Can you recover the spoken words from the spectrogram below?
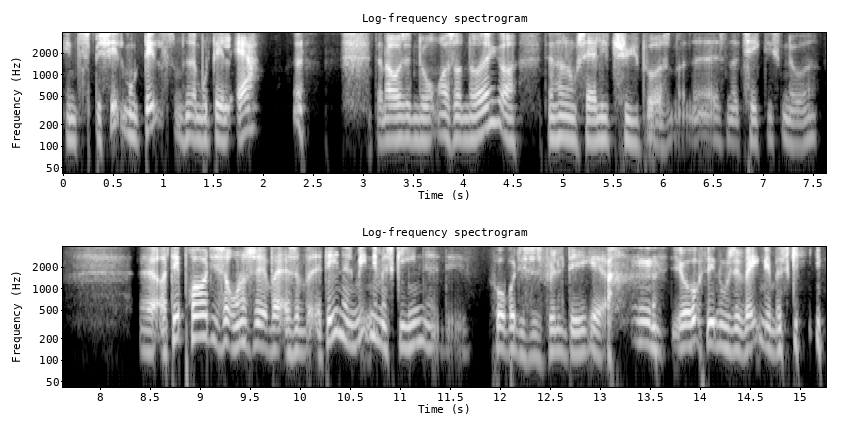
En speciel model, som hedder Model R. den har også et nummer og sådan noget, ikke? og den har nogle særlige typer og sådan noget, sådan noget teknisk noget. Øh, og det prøver de så at undersøge. Altså, er det en almindelig maskine? Det håber de selvfølgelig, det ikke er. Mm. jo, det er en usædvanlig maskine.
